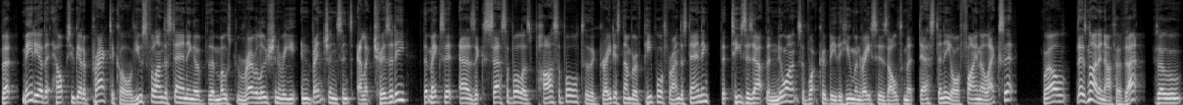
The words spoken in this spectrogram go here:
but media that helps you get a practical, useful understanding of the most revolutionary invention since electricity, that makes it as accessible as possible to the greatest number of people for understanding, that teases out the nuance of what could be the human race's ultimate destiny or final exit. Well, there's not enough of that. So,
